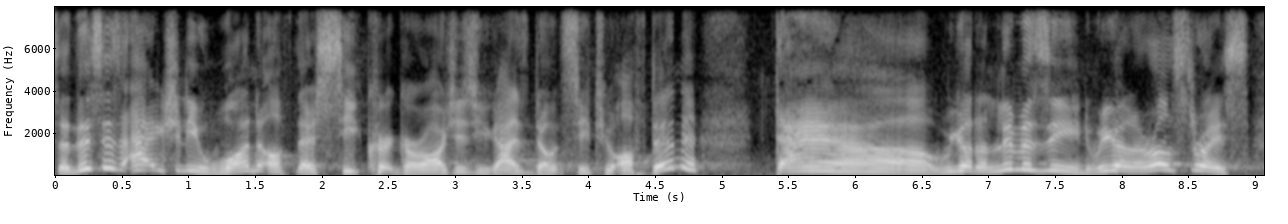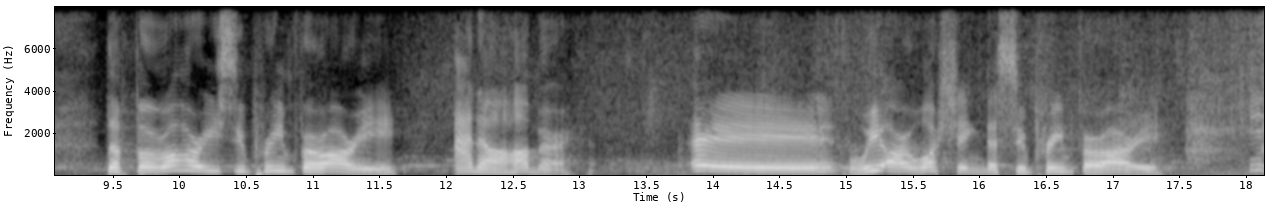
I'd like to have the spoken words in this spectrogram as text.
So this is actually one of their secret garages you guys don't see too often. Damn! We got a limousine, we got a Rolls Royce, the Ferrari Supreme Ferrari, and a Hummer. Hey! We are washing the Supreme Ferrari. He's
